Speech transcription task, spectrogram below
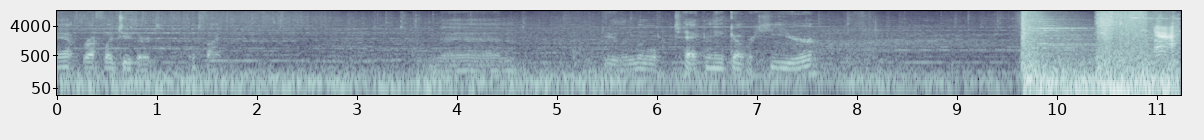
Yeah, roughly two-thirds. It's fine. Then do the little technique over here. Ah!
